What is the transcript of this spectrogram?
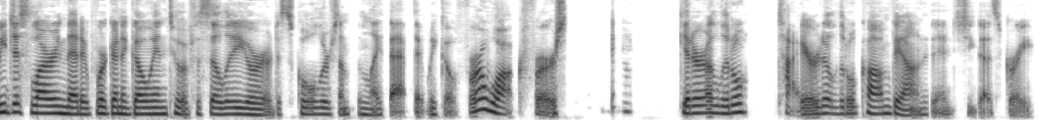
We just learned that if we're going to go into a facility or at a school or something like that, that we go for a walk first, get her a little tired, a little calmed down, and she does great.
